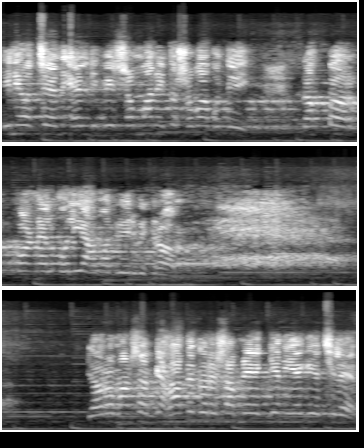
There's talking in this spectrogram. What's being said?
তিনি হচ্ছেন এলডিপির সম্মানিত সভাপতি ডক্টর কর্নেল অলি আহমদ বীর বিক্রম। রহমান সাহেবকে হাতে ধরে সামনে এগিয়ে নিয়ে গিয়েছিলেন।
